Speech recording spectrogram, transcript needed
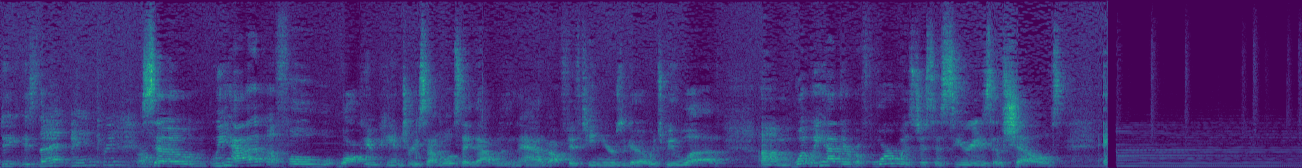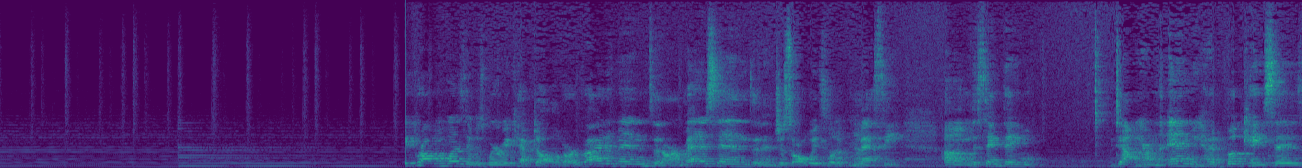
do, is that pantry? So we have a full walk-in pantry, so I will say that was an ad about 15 years ago, which we love. Um, what we had there before was just a series of shelves. The big problem was it was where we kept all of our vitamins and our medicines, and it just always looked messy. Um, the same thing down here on the end, we had bookcases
